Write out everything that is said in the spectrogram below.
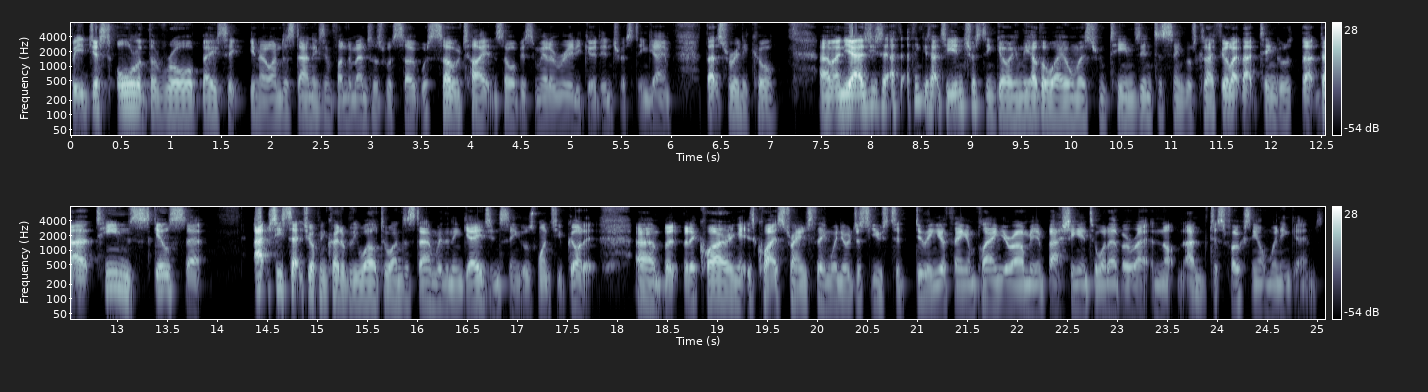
but just all of the raw basic, you know, understandings and fundamentals were so was so tight and so obviously we had a really good, interesting game. That's really cool. Um, and yeah, as you said, I, th- I, think it's actually interesting going the other way almost from teams into singles because I feel like that tingle that that team's skill set actually sets you up incredibly well to understand with and engage in singles once you've got it. Um, but but acquiring it is quite a strange thing when you're just used to doing your thing and playing your army and bashing into whatever, right? And not and just focusing on winning games.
